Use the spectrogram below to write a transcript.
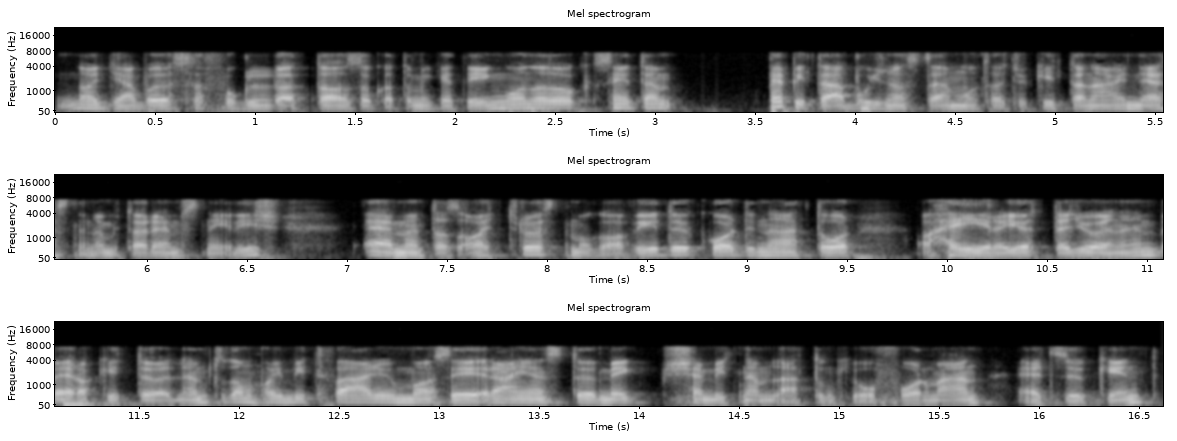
nagyjából összefoglalta azokat, amiket én gondolok. Szerintem Pepitából ugyanazt elmondhatjuk itt a Ninersnél, amit a Ramsnél is. Elment az agytrözt, maga a védőkoordinátor, a helyére jött egy olyan ember, akitől nem tudom, hogy mit várjunk, azért Ryans-től még semmit nem láttunk jó formán edzőként.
